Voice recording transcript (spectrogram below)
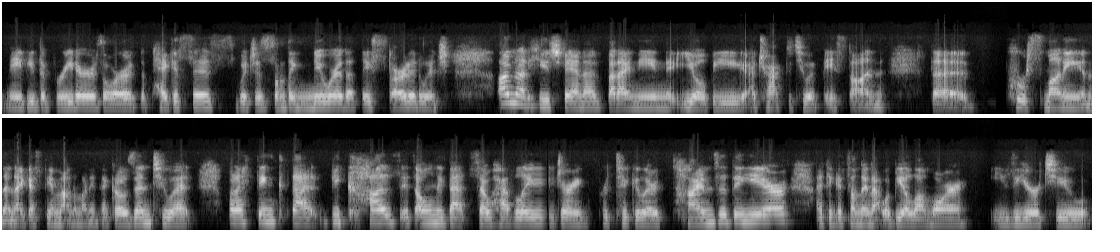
maybe the breeders or the Pegasus, which is something newer that they started, which I'm not a huge fan of, but I mean, you'll be attracted to it based on the purse money and then I guess the amount of money that goes into it. But I think that because it's only bet so heavily during particular times of the year, I think it's something that would be a lot more easier to,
